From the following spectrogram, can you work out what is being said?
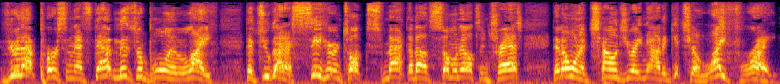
If you're that person that's that miserable in life that you got to sit here and talk smack about someone else and trash, then I want to challenge you right now to get your life right.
